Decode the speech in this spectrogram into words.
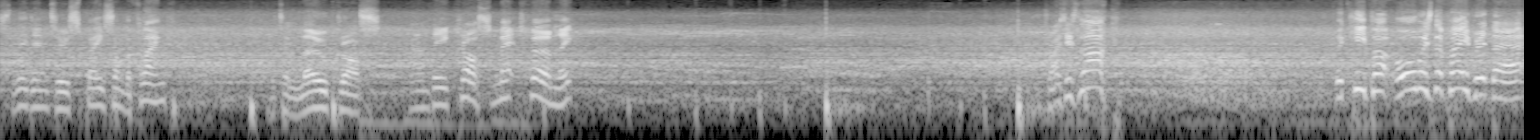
Slid into space on the flank. It's a low cross. And the cross met firmly. Tries his luck. The keeper always the favourite there.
